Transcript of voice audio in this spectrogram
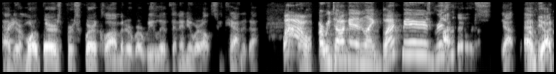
And right. there are more bears per square kilometer where we live than anywhere else in Canada. Wow. Um, are we talking like black bears, grizzly? Black bears. Yeah. And okay. the odd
